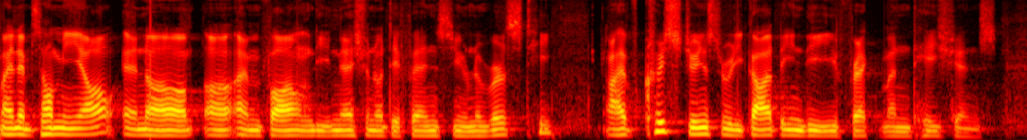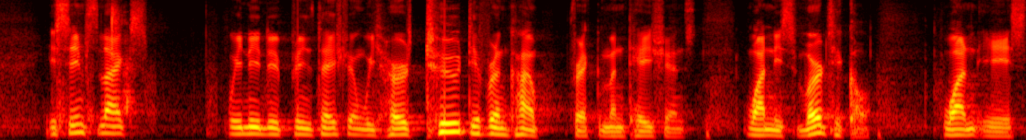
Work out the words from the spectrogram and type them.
My name is Hongmin Yao, and uh, uh, I'm from the National Defense University. I have questions regarding the fragmentations. It seems like we need a presentation. We heard two different kind of fragmentations. One is vertical, one is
